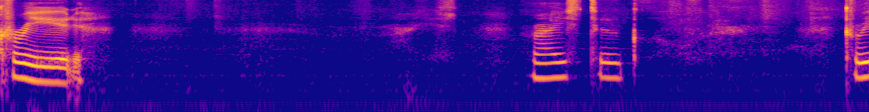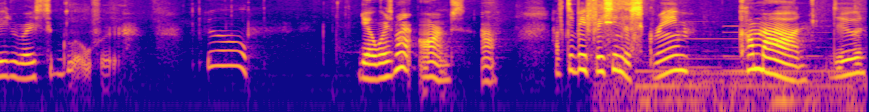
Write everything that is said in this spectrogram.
Creed. Rise to Glory. Creed Rise to Glory. Yo. Yeah, where's my arms? Oh. Have to be facing the screen? Come on, dude.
